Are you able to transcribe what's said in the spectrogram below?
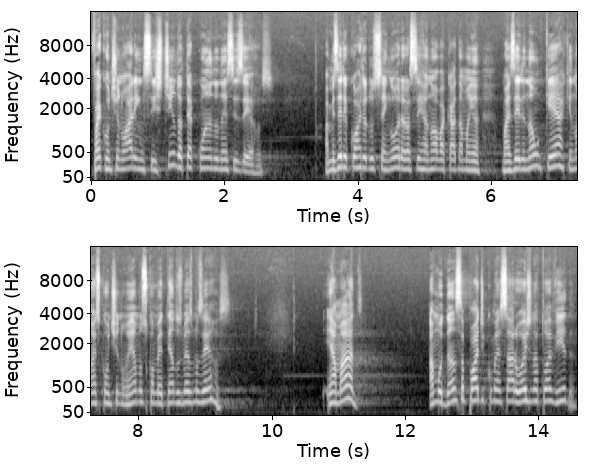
Vai continuar insistindo até quando nesses erros? A misericórdia do Senhor, ela se renova a cada manhã, mas Ele não quer que nós continuemos cometendo os mesmos erros. E amado, a mudança pode começar hoje na tua vida.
